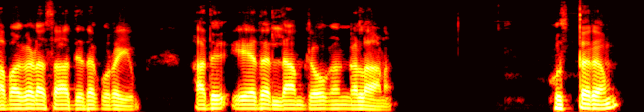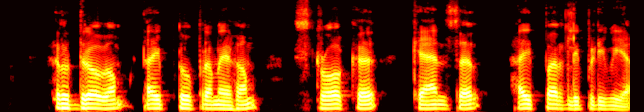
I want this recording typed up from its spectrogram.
അപകട സാധ്യത കുറയും. അത് ഏതെല്ലാം രോഗങ്ങളാണ്? ഉത്തരം ഹൃദ്രോഗം ടൈപ്പ് ടു പ്രമേഹം സ്ട്രോക്ക് ക്യാൻസർ ഹൈപ്പർ ലിപ്പിഡിമിയ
